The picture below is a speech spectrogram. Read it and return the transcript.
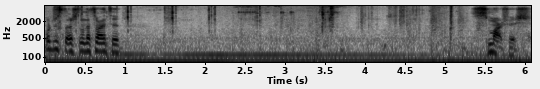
Or just throw that's fine too. Smart fish.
